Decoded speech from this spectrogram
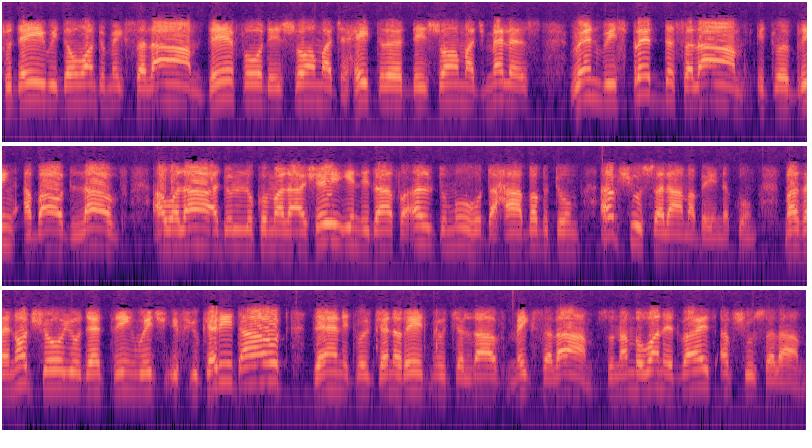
Today we don't want to make salam. Therefore there's so much hatred, there's so much malice. When we spread the salam, it will bring about love. أولا أدلكم على شيء إذا فعلتموه تحاببتم أفشوا السلام بينكم Must I not show you that thing which if you carry it out, then it will generate mutual love, make salam. So number one advice, أفشوا salam.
